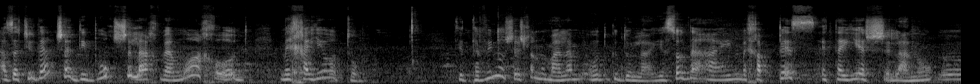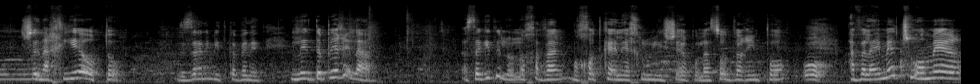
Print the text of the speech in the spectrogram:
אז את יודעת שהדיבור שלך והמוח עוד מחיה אותו. תבינו שיש לנו מעלה מאוד גדולה. יסוד העין מחפש את היש שלנו, שנחיה אותו. לזה אני מתכוונת. לדבר אליו. אז תגידי לו, לא חבל, מוחות כאלה יכלו להישאר פה, לעשות דברים פה. אבל האמת שהוא אומר,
